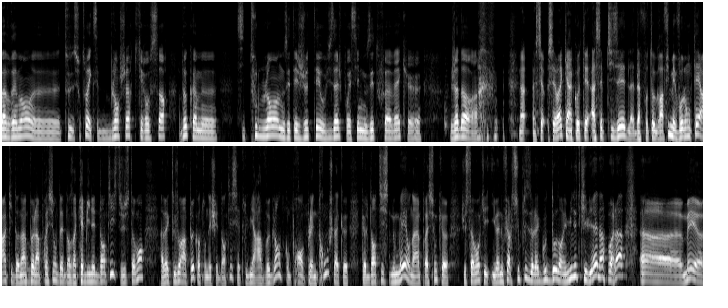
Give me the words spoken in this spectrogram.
pas vraiment, euh, tout- surtout avec cette blancheur qui ressort, un peu comme euh, si tout le blanc nous était jeté au visage pour essayer de nous étouffer avec. J'adore. hein. Ah, C'est vrai qu'il y a un côté aseptisé de la, photographie, mais volontaire, hein, qui donne un peu l'impression d'être dans un cabinet de dentiste, justement, avec toujours un peu, quand on est chez le dentiste, cette lumière aveuglante qu'on prend en pleine tronche, là, que, que le dentiste nous met. On a l'impression que, justement, qu'il il va nous faire le supplice de la goutte d'eau dans les minutes qui viennent. hein, voilà. Euh, mais, euh,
